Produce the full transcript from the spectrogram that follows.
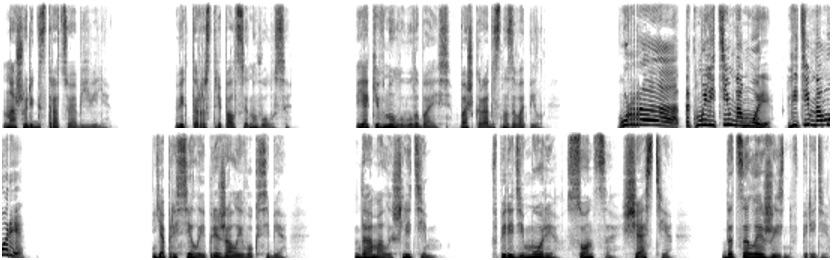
Нашу регистрацию объявили. Виктор растрепал сыну волосы. Я кивнула, улыбаясь. Пашка радостно завопил. «Ура! Так мы летим на море! Летим на море!» Я присела и прижала его к себе. «Да, малыш, летим. Впереди море, солнце, счастье. Да целая жизнь впереди».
